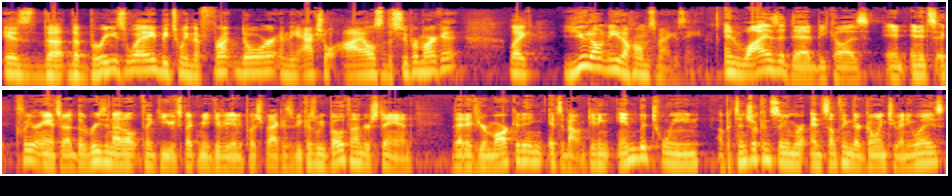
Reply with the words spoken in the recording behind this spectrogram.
is the the breezeway between the front door and the actual aisles of the supermarket like you don't need a Homes magazine And why is it dead? Because, and, and it's a clear answer. The reason I don't think you expect me to give you any pushback is because we both understand that if you're marketing, it's about getting in between a potential consumer and something they're going to anyways,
